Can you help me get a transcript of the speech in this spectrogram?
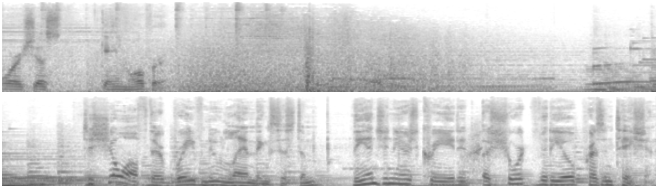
or it's just game over. To show off their brave new landing system, the engineers created a short video presentation.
